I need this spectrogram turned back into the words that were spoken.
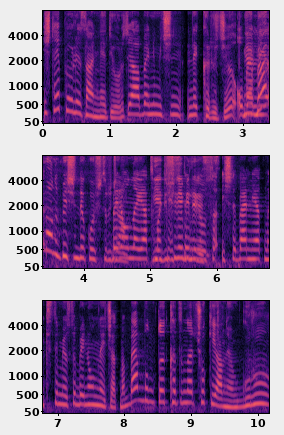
İşte hep öyle zannediyoruz. Ya benim için ne kırıcı. O Yani benimle- ben mi onun peşinde ben koşturacağım onunla diye yatmak düşünebiliriz. istemiyorsa işte benle yatmak istemiyorsa beni onunla hiç yatmam. Ben bunu da kadınları çok iyi anlıyorum. Gurur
